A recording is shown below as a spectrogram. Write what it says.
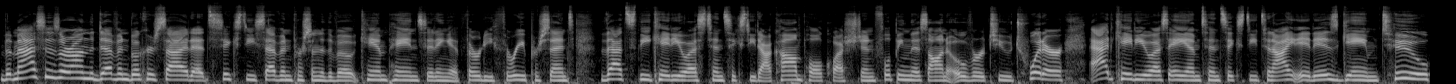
The masses are on the Devin Booker side at 67% of the vote. Cam Payne sitting at 33%. That's the KDUS1060.com poll question. Flipping this on over to Twitter at KDUS AM 1060 tonight. It is game two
